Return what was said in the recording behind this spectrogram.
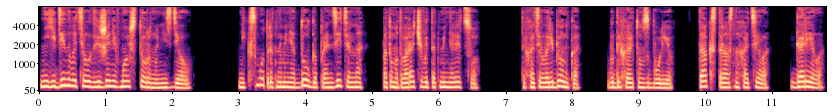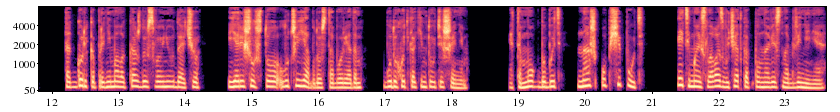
ни единого телодвижения в мою сторону не сделал? Ник смотрит на меня долго, пронзительно, потом отворачивает от меня лицо. «Ты хотела ребенка?» — выдыхает он с болью. «Так страстно хотела. Горела. Так горько принимала каждую свою неудачу. И я решил, что лучше я буду с тобой рядом, буду хоть каким-то утешением. Это мог бы быть наш общий путь. Эти мои слова звучат как полновесное обвинение.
